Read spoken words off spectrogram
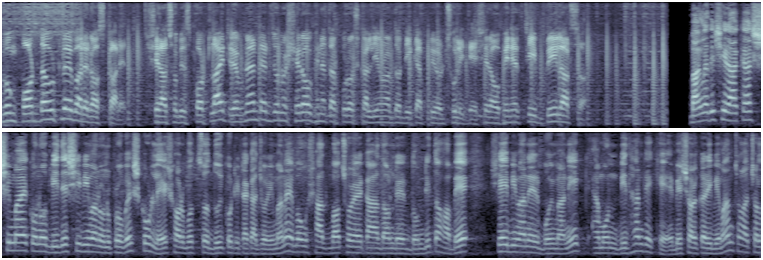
এবং পর্দা উঠল এবারের অস্কারের সেরা ছবি স্পটলাইট রেভনান্টের জন্য সেরা অভিনেতার পুরস্কার লিওনার্দো ডিক্যাপ্রিওর ঝুলিতে, সেরা অভিনেত্রী ব্রি লারসন বাংলাদেশের আকাশ সীমায় কোনো বিদেশি বিমান অনুপ্রবেশ করলে সর্বোচ্চ দুই কোটি টাকা জরিমানা এবং সাত বছরের কারাদণ্ডের দণ্ডিত হবে সেই বিমানের বৈমানিক, এমন বিধান রেখে বেসরকারি বিমান চলাচল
